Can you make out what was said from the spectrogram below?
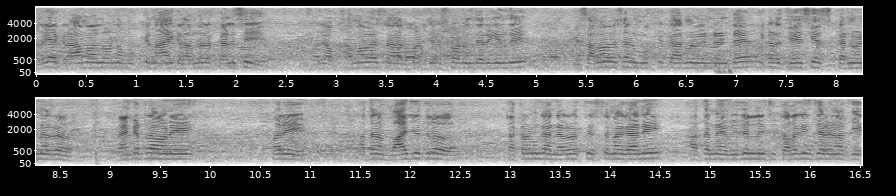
అలాగే గ్రామాల్లో ఉన్న ముఖ్య నాయకులు అందరూ కలిసి మరి ఒక సమావేశం ఏర్పాటు చేసుకోవడం జరిగింది. ఈ సమావేశానికి ముఖ్య కారణం ఏంటంటే ఇక్కడ జేసీఎస్ కన్వీనర్ వెంకట్రావుని మరి అతని బాధ్యతలు సక్రమంగా నిర్వర్తిస్తున్నా కానీ అతన్ని విధుల నుంచి తొలగించారని ఒక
